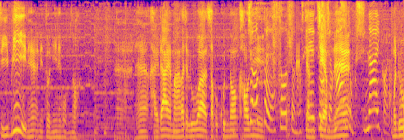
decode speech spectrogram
ซีบี้นะฮะในตัวนี้นะผมเนาะอ่านะฮะใครได้มาก็จะรู้ว่าสรรพคุณน้องเขานี่แจ่มแจ่มนะฮะมาดู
